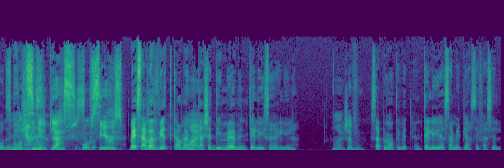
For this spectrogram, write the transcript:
Pour 10 000 pour 10 000 piastres sais au. Sears? Ben, ça va vite quand même. Ouais. T'achètes des meubles, une télé, c'est réglé. Là. Ouais, j'avoue. Ça peut monter vite. là. Une télé, 5 000 c'est facile.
